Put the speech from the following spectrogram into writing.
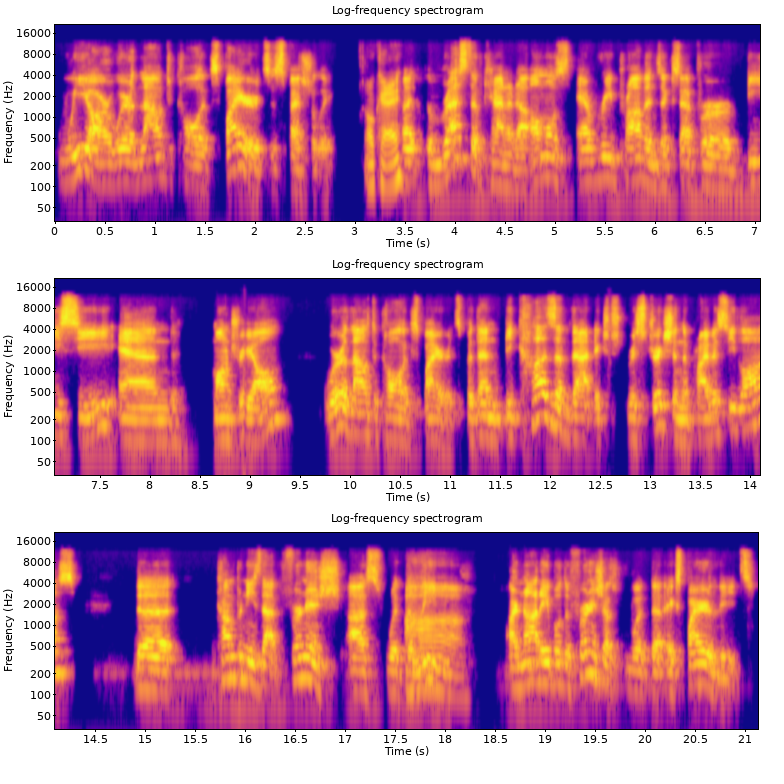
we are, we're allowed to call expireds, especially. Okay. But the rest of Canada, almost every province except for BC and Montreal, we're allowed to call expireds. But then because of that ex- restriction, the privacy laws, the companies that furnish us with the ah. lead are not able to furnish us with the expired leads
